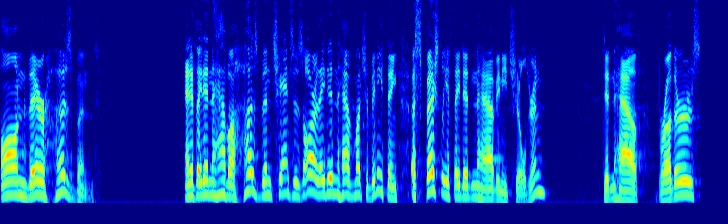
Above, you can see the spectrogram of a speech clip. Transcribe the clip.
on their husband. And if they didn't have a husband, chances are they didn't have much of anything, especially if they didn't have any children, didn't have brothers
